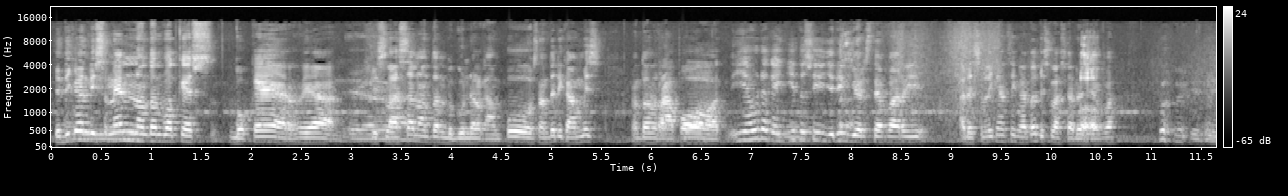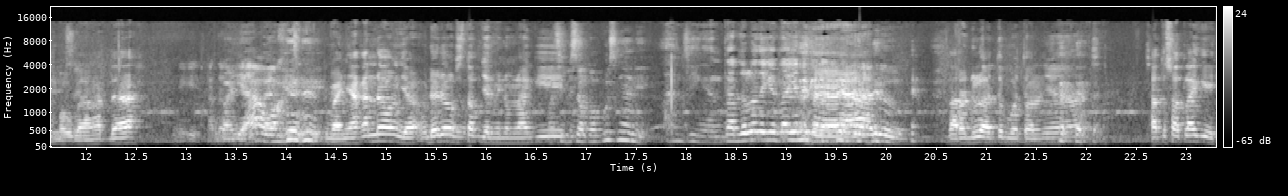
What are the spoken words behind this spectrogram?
Jadi kan di Senin nonton podcast Boker ya, Iya. di Selasa nonton Begundal Kampus, nanti di Kamis nonton rapot. Iya udah kayak gitu sih. Jadi biar setiap hari ada selingan sih nggak tahu di Selasa ada siapa. Bau banget dah. Kebanyakan. biawak. Kebanyakan dong, ya udah dong stop jangan minum Masih lagi. bisa fokus nggak nih? anjing ntar dulu dikit lagi nih Aduh. Taruh dulu atuh botolnya. Satu shot lagi.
